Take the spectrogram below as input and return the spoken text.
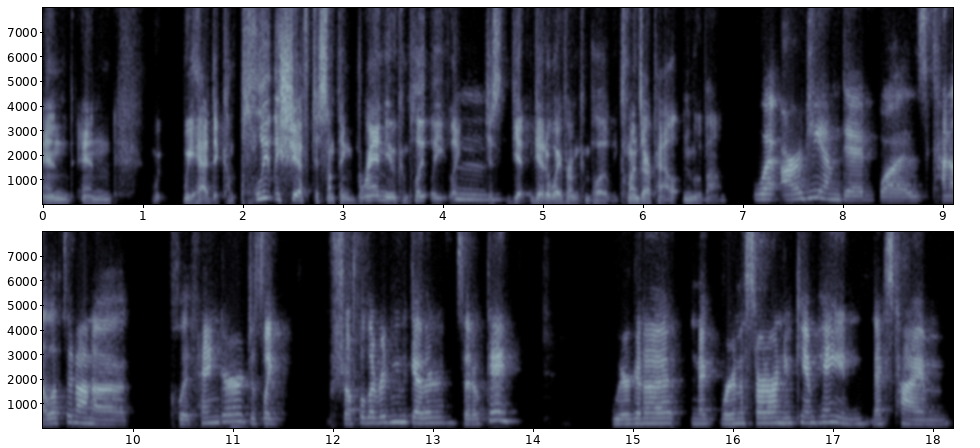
and and we, we had to completely shift to something brand new completely like Mm. just get get away from completely cleanse our palate and move on what our GM did was kind of left it on a cliffhanger, just like shuffled everything together and said, okay, we're gonna ne- we're gonna start our new campaign next time,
